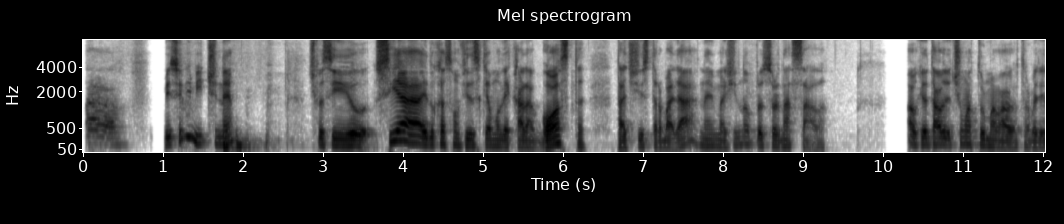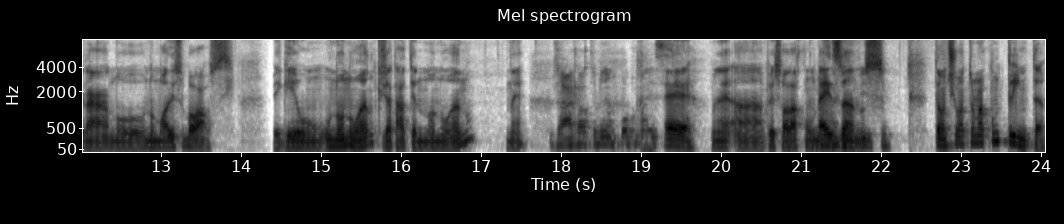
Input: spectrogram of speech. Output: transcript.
tá meio sem limite, né? Tipo assim, eu, se a educação física que a molecada gosta, tá difícil trabalhar, né? Imagina o professor na sala. Ah, o que eu tava, eu tinha uma turma lá, eu trabalhei na, no, no Maurício Boalce. Peguei um, um nono ano, que já tava tendo nono ano, né? Já aquela turminha um pouco mais. É, né? A pessoa lá com turma 10 mais anos. difícil. Então, tinha uma turma com 30,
